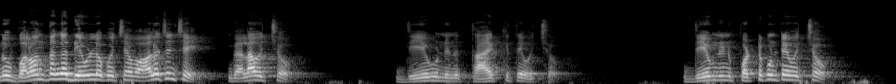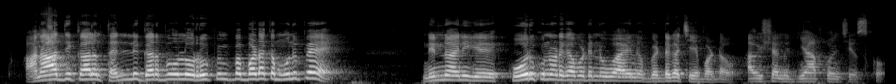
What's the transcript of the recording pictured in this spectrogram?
నువ్వు బలవంతంగా దేవుళ్ళలోకి వచ్చావా? ఆలోచించే నువ్వు ఎలా వచ్చావు? దేవుడు నిన్ను తాకితే వచ్చావు. దేవుడు నిన్ను పట్టుకుంటే వచ్చావు. అనాది కాలం తల్లి గర్భంలో రూపింపబడక మునిపే నిన్ను ఆయన కోరుకున్నాడు కాబట్టి నువ్వు ఆయన బిడ్డగా చేయబడ్డావు. ఆ విషయాన్ని జ్ఞాపకం చేసుకో.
